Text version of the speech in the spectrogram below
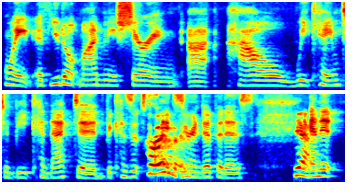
point if you don't mind me sharing uh, how we came to be connected because it's quite serendipitous. Yeah. And it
